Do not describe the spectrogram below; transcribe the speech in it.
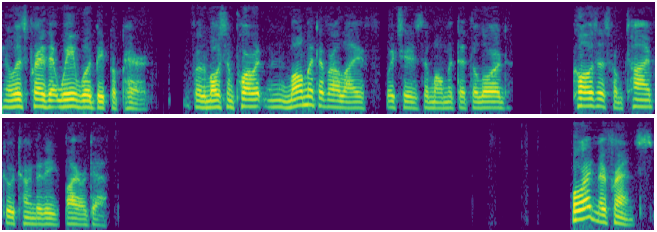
Know, let's pray that we would be prepared for the most important moment of our life, which is the moment that the Lord calls us from time to eternity by our death. All right, my friends.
